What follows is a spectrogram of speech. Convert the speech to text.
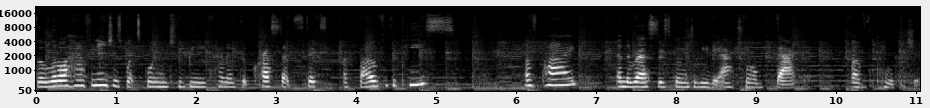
the little half an inch is what's going to be kind of the crust that sticks above the piece of pie. And the rest is going to be the actual back of the pincushion.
